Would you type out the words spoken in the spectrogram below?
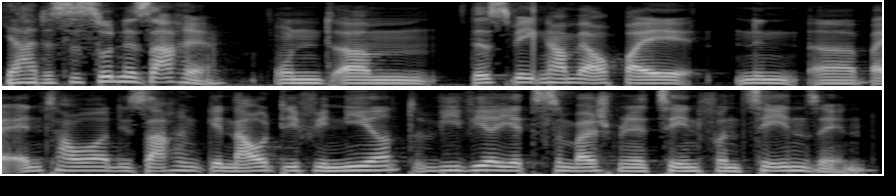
Ja, das ist so eine Sache. Und ähm, deswegen haben wir auch bei, äh, bei Endtower die Sachen genau definiert, wie wir jetzt zum Beispiel eine 10 von 10 sehen.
